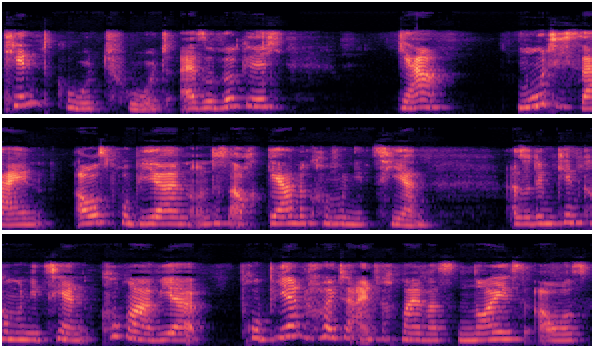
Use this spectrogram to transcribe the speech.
Kind gut tut. Also wirklich, ja, mutig sein, ausprobieren und es auch gerne kommunizieren. Also dem Kind kommunizieren, guck mal, wir probieren heute einfach mal was Neues aus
